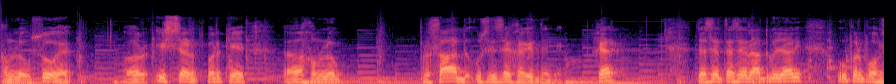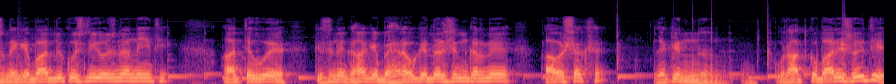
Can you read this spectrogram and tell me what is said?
हम लोग सो गए और इस शर्त पर कि हम लोग प्रसाद उसी से खरीदेंगे। खैर, जैसे तैसे रात गुजारी, ऊपर पहुँचने के बाद भी कुछ योजना नहीं थी। आते हुए किसी ने कहा कि भैरव के दर्शन करने आवश्यक है, लेकिन रात को बारिश हुई थी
